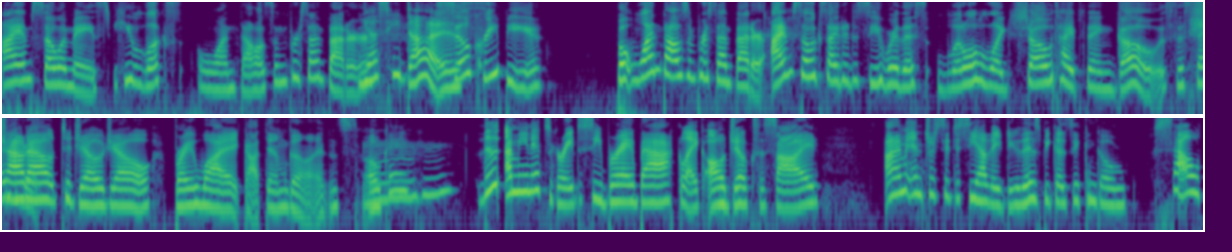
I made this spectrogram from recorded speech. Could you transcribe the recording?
I am so amazed. He looks 1000% better. Yes, he does. Still creepy, but 1000% better. I'm so excited to see where this little like show type thing goes. This Shout segment. out to JoJo. Bray Wyatt got them guns. Okay. Mhm. This, I mean, it's great to see Bray back, like, all jokes aside. I'm interested to see how they do this because it can go south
